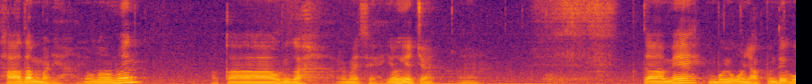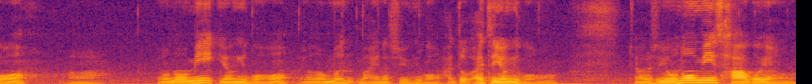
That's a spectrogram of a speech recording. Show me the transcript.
4단 말이야. 요 놈은 아까 우리가 얼마 했어요? 0이었죠. 예. 그 다음에 뭐 요건 약분되고 어, 요 놈이 0이고 요 놈은 마이너스 6이고 하여튼, 하여튼 0이고 자 그래서 요 놈이 4고요 요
